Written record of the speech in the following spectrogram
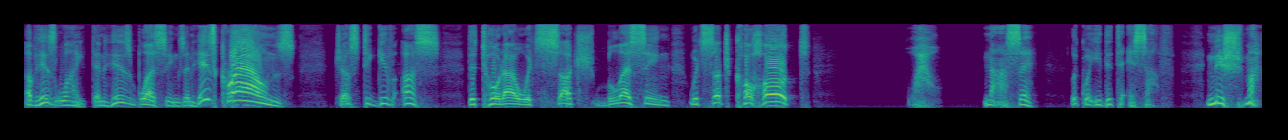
of his light and his blessings and his crowns just to give us the Torah with such blessing, with such kohot. Wow. Naaseh. Look what you did to Esav. Nishma.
